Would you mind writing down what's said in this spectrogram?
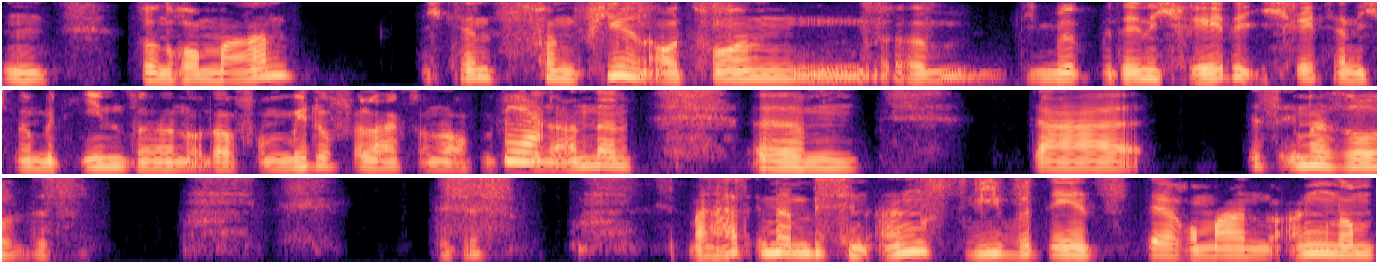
hm, so ein Roman. Ich kenne es von vielen Autoren, ähm, die mit, mit denen ich rede. Ich rede ja nicht nur mit ihnen, sondern oder vom Medo Verlag, sondern auch mit ja. vielen anderen. Ähm, da ist immer so, das, das ist, man hat immer ein bisschen Angst, wie wird denn jetzt der Roman angenommen?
